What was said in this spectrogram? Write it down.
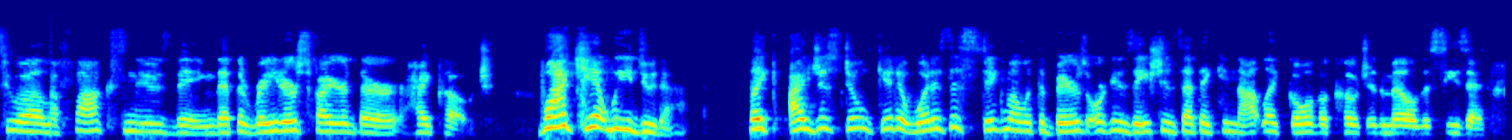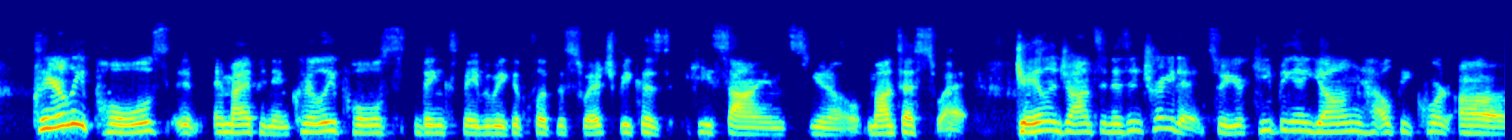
to a, a Fox News thing that the Raiders fired their head coach. Why can't we do that? Like, I just don't get it. What is the stigma with the Bears organizations that they cannot let go of a coach in the middle of the season? Clearly, Poles, in, my opinion, clearly Poles thinks maybe we could flip the switch because he signs, you know, Montez Sweat. Jaylon Johnson isn't traded, so you're keeping a young, healthy cor- uh,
